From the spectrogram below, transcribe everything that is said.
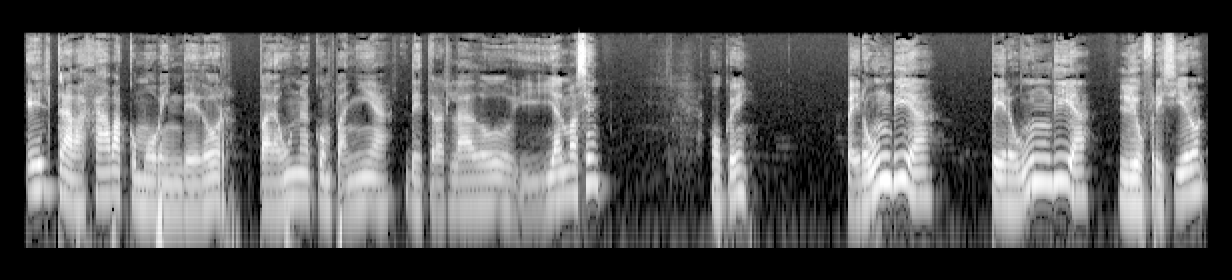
Él trabajaba como vendedor para una compañía de traslado y almacén. Ok. Pero un día, pero un día le ofrecieron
